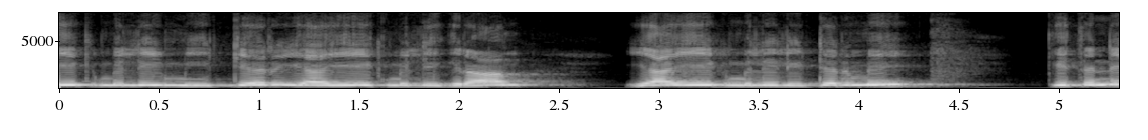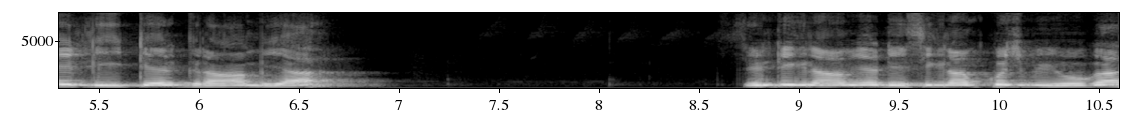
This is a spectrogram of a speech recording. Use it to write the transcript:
एक मिलीमीटर या एक मिलीग्राम या एक मिलीलीटर में कितने लीटर ग्राम या सेंटीग्राम या डेसीग्राम कुछ भी होगा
